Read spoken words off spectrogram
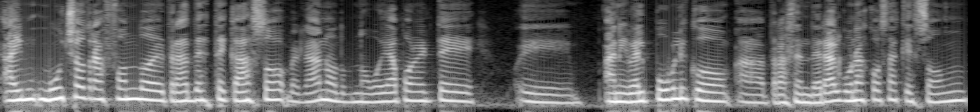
Hay mucho trasfondo detrás de este caso, ¿verdad? No, no voy a ponerte eh, a nivel público a trascender algunas cosas que son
